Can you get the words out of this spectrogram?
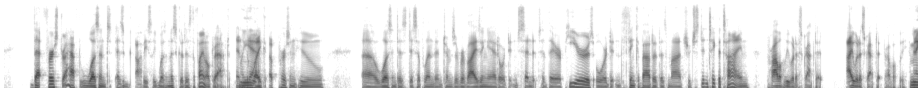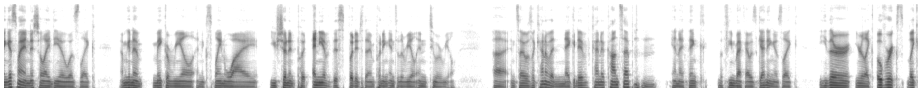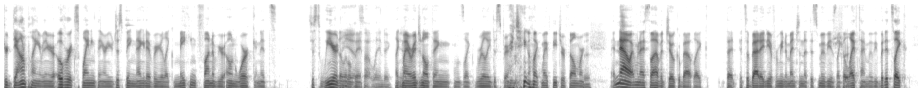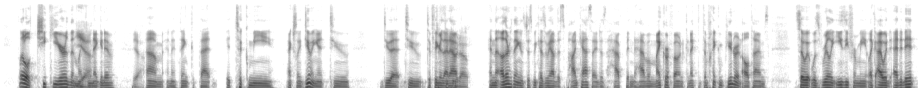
that first draft wasn't as obviously wasn't as good as the final draft, and Well, yeah. like a person who uh, wasn't as disciplined in terms of revising it, or didn't send it to their peers, or didn't think about it as much, or just didn't take the time, probably would have scrapped it. I would have scrapped it probably. I mean, I guess my initial idea was like, I'm going to make a reel and explain why you shouldn't put any of this footage that I'm putting into the reel into a reel. Uh, and so it was like kind of a negative kind of concept. Mm-hmm. And I think the feedback I was getting is like, either you're like over, like you're downplaying everything, you're over explaining thing, or you're just being negative, or you're like making fun of your own work. And it's just weird a little yeah, bit. It's not landing. Like Yeah. my original thing was like really disparaging of like my feature film work. Yeah. And now, I mean, I still have a joke about like that it's a bad idea for me to mention that this movie is like a lifetime movie, but it's like a little cheekier than like Yeah. negative. yeah. Um, and I think that it took me actually doing it to do that to to figure that figure out. out. And the other thing is just because we have this podcast, I just happen to have a microphone connected to my computer at all times. So it was really easy for me. Like I would edit it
